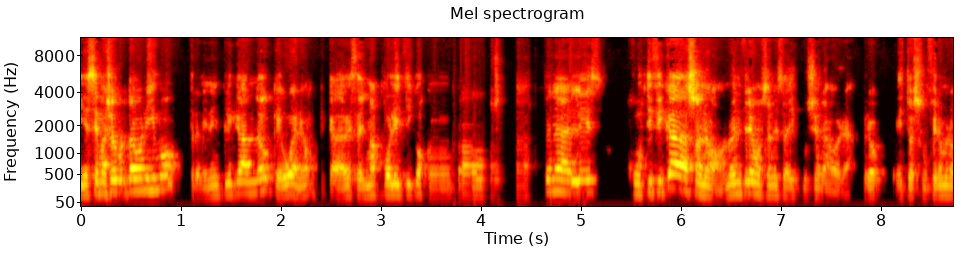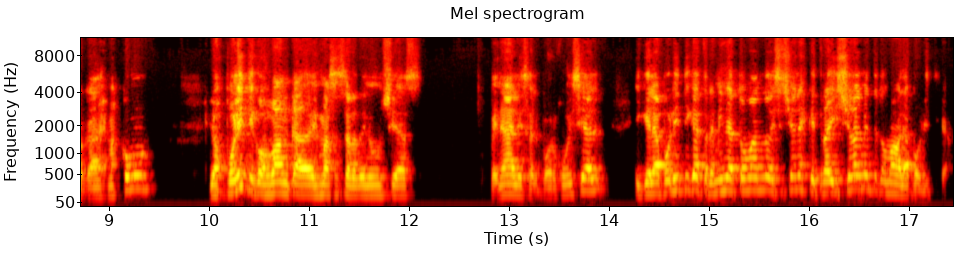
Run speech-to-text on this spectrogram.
Y ese mayor protagonismo termina implicando que, bueno, que cada vez hay más políticos con causas penales, justificadas o no, no entremos en esa discusión ahora, pero esto es un fenómeno cada vez más común. Los políticos van cada vez más a hacer denuncias penales al Poder Judicial y que la política termina tomando decisiones que tradicionalmente tomaba la política.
